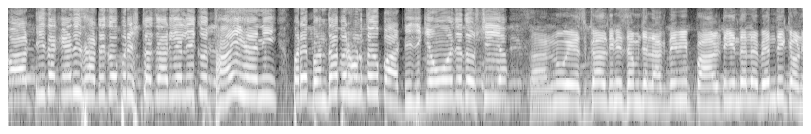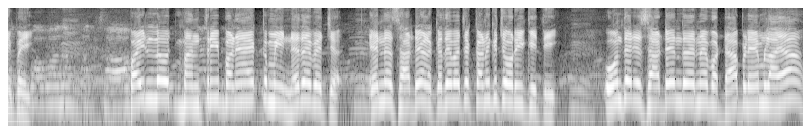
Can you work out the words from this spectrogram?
ਪਾਰਟੀ ਤਾਂ ਕਹਿੰਦੀ ਸਾਡੇ ਕੋਲ ਭ੍ਰਿਸ਼ਟਾਚਾਰੀਆਂ ਲਈ ਕੋਈ ਥਾਂ ਹੀ ਹੈ ਨਹੀਂ। ਪਰ ਇਹ ਬੰਦਾ ਫਿਰ ਹੁਣ ਤੱਕ ਪਾਰਟੀ 'ਚ ਕਿਉਂ ਆ ਜੇ ਦੋਸ਼ੀ ਆ? ਸਾਨੂੰ ਇਸ ਗੱਲ ਦੀ ਨਹੀਂ ਸਮਝ ਲੱਗਦੀ ਵੀ ਪਾਰਟੀ ਇਹਦੇ ਲਈ ਵਹਿੰਦੀ ਕਿਉਂ ਨਹੀਂ ਪਈ? ਪਹਿਲੋ ਮੰਤਰੀ ਬਣਿਆ ਇੱਕ ਮਹੀਨੇ ਦੇ ਵਿੱਚ। ਇਹਨੇ ਸਾਡੇ ਹਲਕੇ ਦੇ ਵਿੱਚ ਕਣਕ ਚੋਰੀ ਕੀਤੀ। ਉਹਦੇ 'ਚ ਸਾਡੇ ਨੇ ਵੱਡਾ ਬਲੇਮ ਲਾਇਆ।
